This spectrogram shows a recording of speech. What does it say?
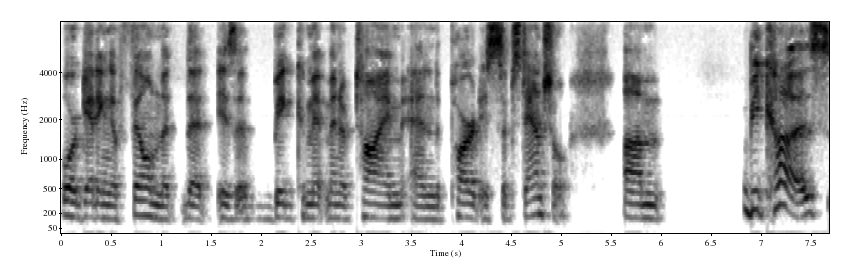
or getting a film that that is a big commitment of time and the part is substantial. Um, because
